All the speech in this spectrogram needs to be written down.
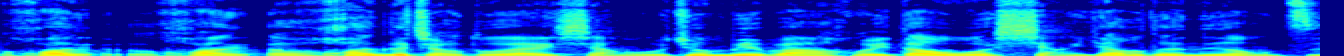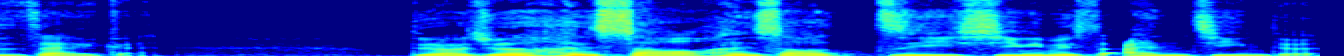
换换呃换个角度来想，我就没有办法回到我想要的那种自在感，对啊，就是很少很少自己心里面是安静的。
